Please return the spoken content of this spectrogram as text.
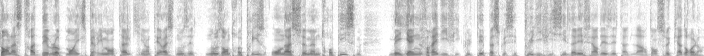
dans la strate développement expérimental qui intéresse nos entreprises, on a ce même tropisme, mais il y a une vraie difficulté parce que c'est plus difficile d'aller faire des états de l'art dans ce cadre-là.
